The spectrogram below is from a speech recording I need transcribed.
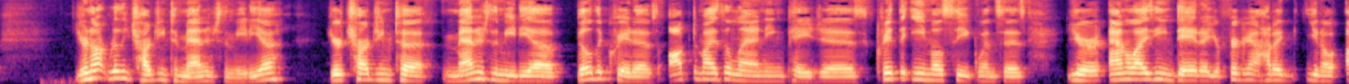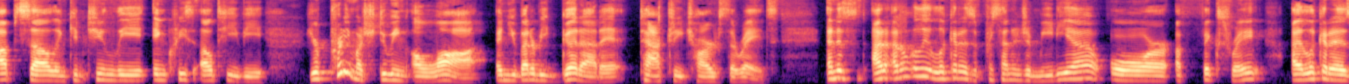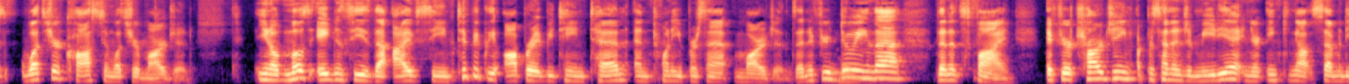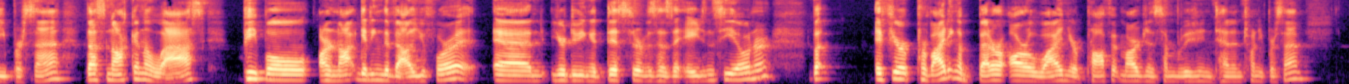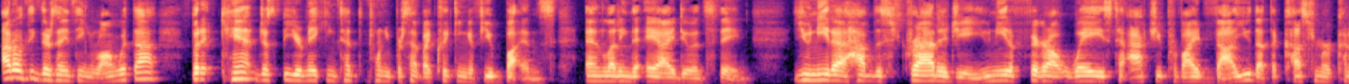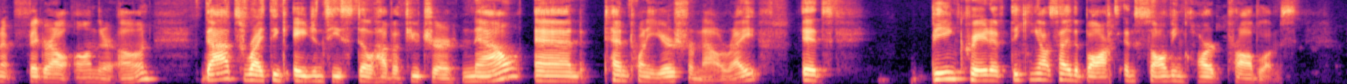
you're not really charging to manage the media. You're charging to manage the media, build the creatives, optimize the landing pages, create the email sequences. You're analyzing data, you're figuring out how to, you know, upsell and continually increase LTV you're pretty much doing a lot and you better be good at it to actually charge the rates. And it's I, I don't really look at it as a percentage of media or a fixed rate. I look at it as what's your cost and what's your margin. You know most agencies that i've seen typically operate between 10 and 20% margins. And if you're mm-hmm. doing that then it's fine. If you're charging a percentage of media and you're inking out 70% that's not going to last people are not getting the value for it and you're doing a disservice as an agency owner. But if you're providing a better ROI and your profit margin is somewhere between 10 and 20%, I don't think there's anything wrong with that. But it can't just be you're making 10 to 20% by clicking a few buttons and letting the AI do its thing. You need to have the strategy. You need to figure out ways to actually provide value that the customer couldn't figure out on their own that's where I think agencies still have a future now and 10, 20 years from now, right? It's being creative, thinking outside the box, and solving hard problems,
